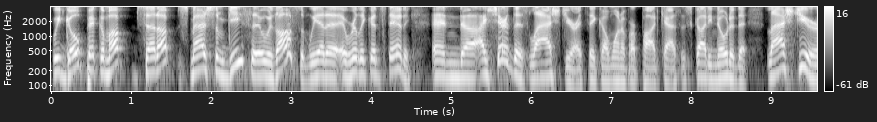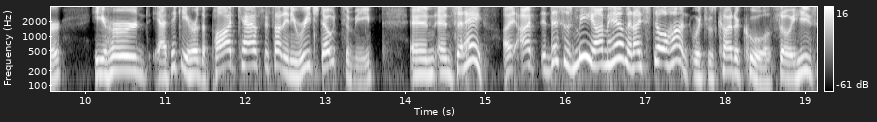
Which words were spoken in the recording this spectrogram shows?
we'd go pick them up, set up, smash some geese. It was awesome. We had a, a really good standing. And uh, I shared this last year, I think, on one of our podcasts. And Scotty noted that last year he heard I think he heard the podcast or something, and he reached out to me and and said, Hey, I, I this is me, I'm him, and I still hunt, which was kind of cool. So he's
